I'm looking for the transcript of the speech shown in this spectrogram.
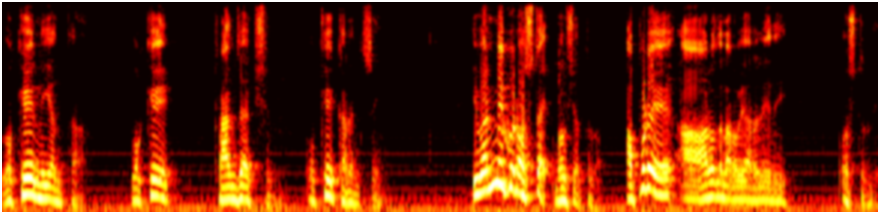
ఒకే నియంత ఒకే ట్రాన్సాక్షన్ ఒకే కరెన్సీ. ఇవన్నీ కూడా వస్తాయి భవిష్యత్తులో. అప్పుడే ఆ ఆరు వందల అరవై ఆరు అనేది వస్తుంది.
